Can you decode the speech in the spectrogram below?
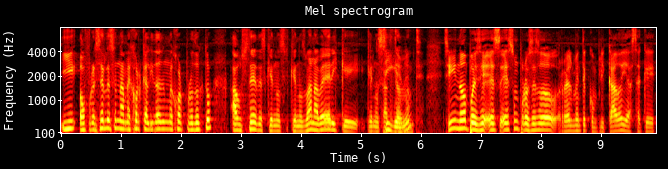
y ofrecerles una mejor calidad, un mejor producto a ustedes que nos, que nos van a ver y que, que nos siguen, ¿no? Sí, no, pues es, es un proceso realmente complicado y hasta que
